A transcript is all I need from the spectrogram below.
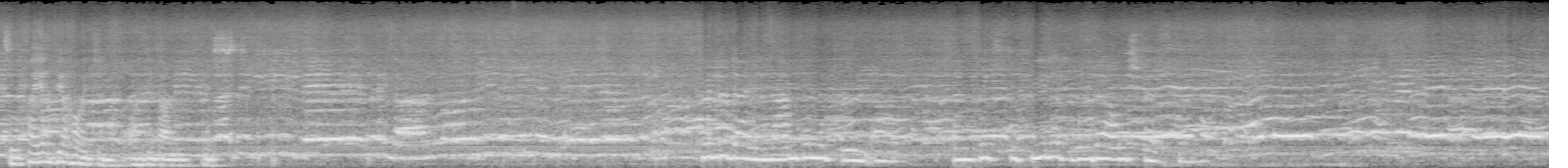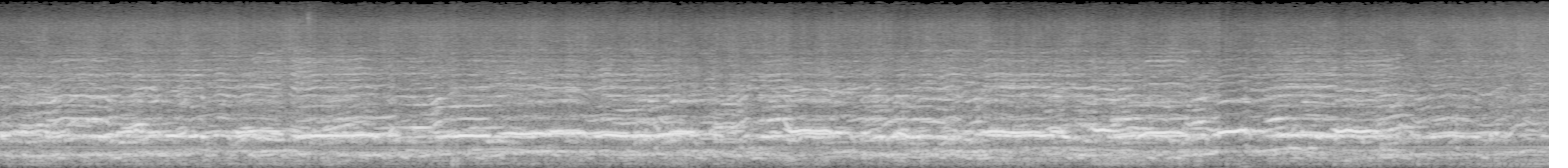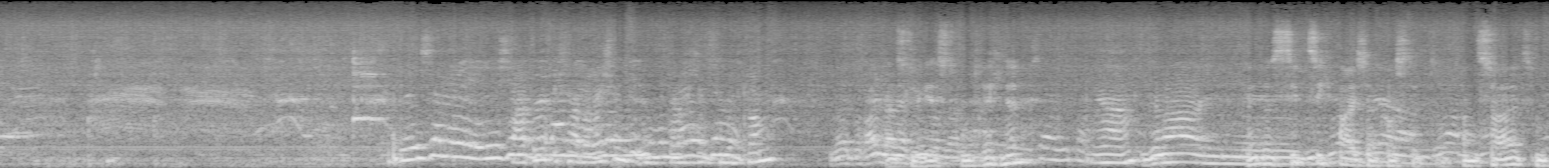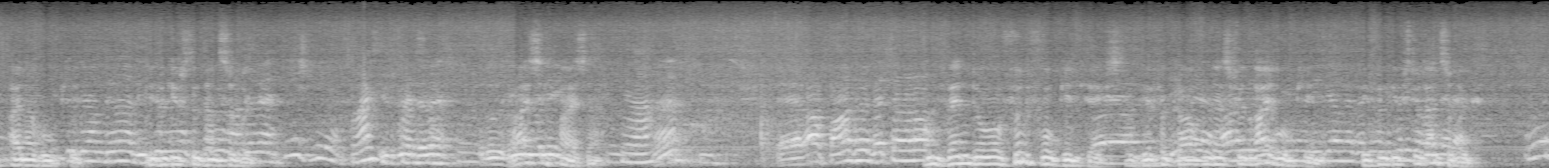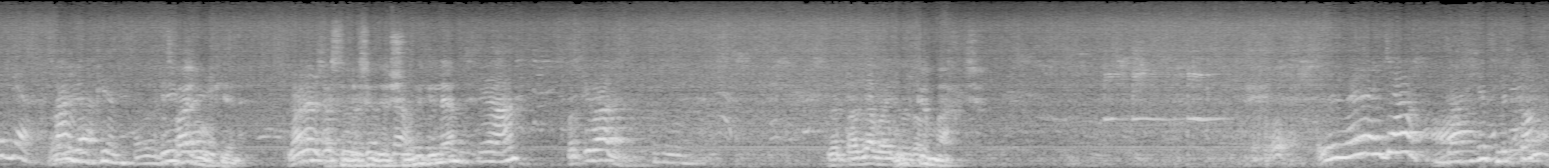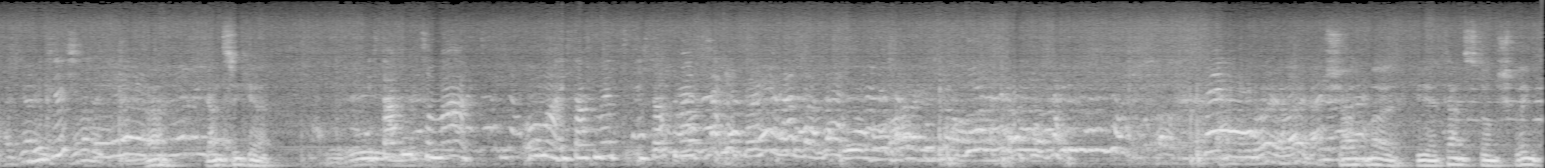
So feiern wir heute noch ein Diwali fest. Fülle deine Lampe mit Öl auf, dann kriegst du viele Brüder und Schwestern. Ja. Wenn es 70 Paisa kostet und man zahlt mit einer Rupie, wie viel gibst du dann zurück? 30 Paisa. 30 Paisa. Ja. Und wenn du 5 Rupien kriegst und wir verkaufen das für 3 Rupien, wie viel gibst du dann zurück? Zwei Rupien. 2 Rupien. Hast du das in der Schule gelernt? Ja. Gut gemacht. Darf ich jetzt mitkommen? Wirklich? Ja, ganz sicher. Ich darf mit zum Markt. Oma, ich darf mit. Ich darf mit. Schaut mal, wie er tanzt und springt.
